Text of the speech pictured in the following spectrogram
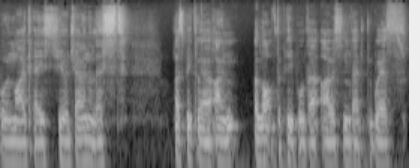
or in my case, you're a journalist. Let's be clear, I'm a lot of the people that I was embedded with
